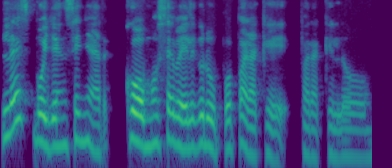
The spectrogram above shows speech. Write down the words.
les voy a enseñar cómo se ve el grupo para que, para que lo,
